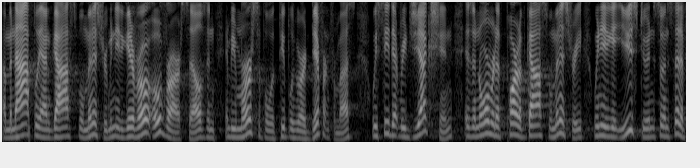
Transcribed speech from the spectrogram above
a monopoly on gospel ministry. We need to get over, ourselves and, and be merciful with people who are different from us. We see that rejection is a normative part of gospel ministry. We need to get used to it. And so, instead of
